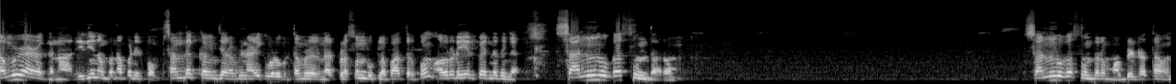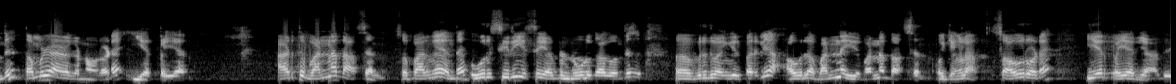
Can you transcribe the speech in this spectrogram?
தமிழழகனார். இதையும் நம்ம என்ன பண்ணிருப்போம்? சந்த கவிஞர் அப்படின்னு அழைக்கப்படக்கூடிய தமிழகனார் பிளஸ் ஒன் புக்ல பார்த்திருப்போம். அவரோட இயற்பெயர் என்னதுங்க? சண்முக சுந்தரம். சண்முக சுந்தரம் அப்படின்றது தான் வந்து தமிழழகனோட இயற்பெயர். அடுத்து வண்ணதாசன். ஸோ பாருங்க இந்த ஒரு சிறிய இசை அப்படின்ற நூலுக்காக வந்து விருது வாங்கியிருப்பார் இல்லையா? அவர் தான் வண்ண வண்ணதாசன். ஓகேங்களா? ஸோ அவரோட இயற்பெயர் யாது?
